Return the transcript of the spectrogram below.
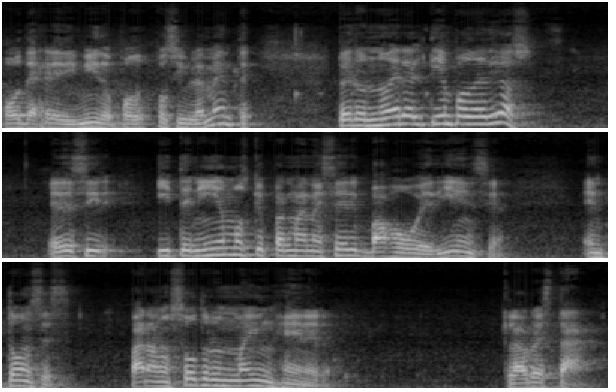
o de redimido posiblemente. Pero no era el tiempo de Dios. Es decir, y teníamos que permanecer bajo obediencia. Entonces, para nosotros no hay un género. Claro está,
